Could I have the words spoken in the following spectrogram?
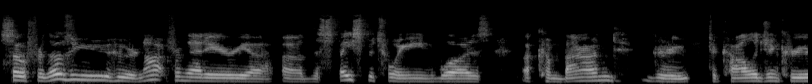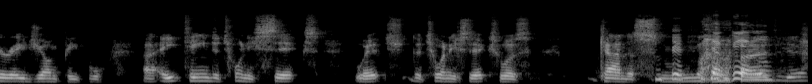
so, for those of you who are not from that area, uh, the space between was a combined group to college and career age young people, uh, 18 to 26, which the 26 was kind of getting Yeah,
